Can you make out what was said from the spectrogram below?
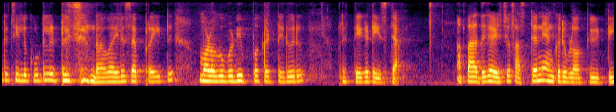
ഒരു ചില്ലുകൂട്ടിൽ ഇട്ട് വെച്ചിട്ടുണ്ടാവും. അതിൽ സെപ്പറേറ്റ് മുളക് പൊടി ഉപ്പൊക്കെ ഇട്ടൊരു പ്രത്യേക ടേസ്റ്റാണ് അപ്പോൾ അത് കഴിച്ചു. ഫസ്റ്റ് തന്നെ ഞങ്ങൾക്കൊരു ബ്ലോക്ക് കിട്ടി.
